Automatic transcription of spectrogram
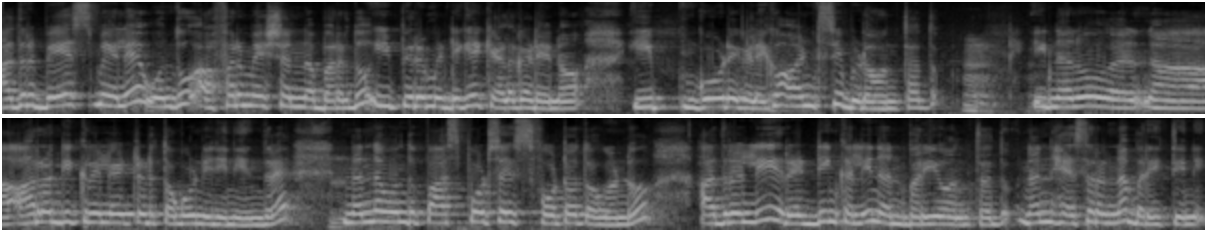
ಅದ್ರ ಬೇಸ್ ಮೇಲೆ ಒಂದು ಅಫರ್ಮೇಷನ್ನ ಬರೆದು ಈ ಪಿರಮಿಡ್ಗೆ ಕೆಳಗಡೆನೋ ಈ ಗೋಡೆಗಳಿಗೋ ಅಂಟಿಸಿ ಬಿಡುವಂಥದ್ದು. ಈಗ ನಾನು ಆರೋಗ್ಯಕ್ಕೆ ರಿಲೇಟೆಡ್ ತಗೊಂಡಿದ್ದೀನಿ ಅಂದರೆ ನನ್ನ ಒಂದು ಪಾಸ್ಪೋರ್ಟ್ ಸೈಜ್ ಫೋಟೋ ತಗೊಂಡು ಅದರಲ್ಲಿ ರೆಡ್ ಇಂಕಲ್ಲಿ ನಾನು ಬರೆಯುವಂಥದ್ದು. ನನ್ನ ಹೆಸರನ್ನ ಬರಿತೀನಿ.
